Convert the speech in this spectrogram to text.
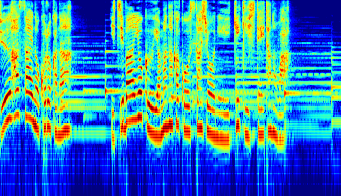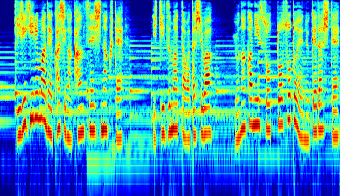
18歳の頃かな。一番よく山中湖スタジオに行き来していたのは、ギリギリまで歌詞が完成しなくて、行き詰まった私は夜中にそっと外へ抜け出して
